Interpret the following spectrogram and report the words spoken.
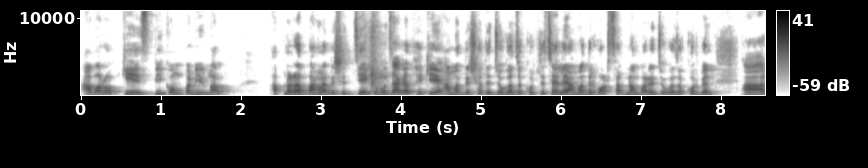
আবারও কেএসপি কোম্পানির মাল। আপনারা বাংলাদেশের যে কোনো জায়গা থেকে আমাদের সাথে যোগাযোগ করতে চাইলে আমাদের হোয়াটসঅ্যাপ নাম্বারে যোগাযোগ করবেন। আর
